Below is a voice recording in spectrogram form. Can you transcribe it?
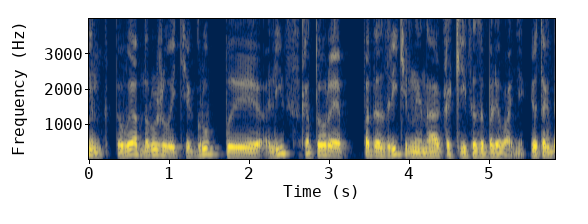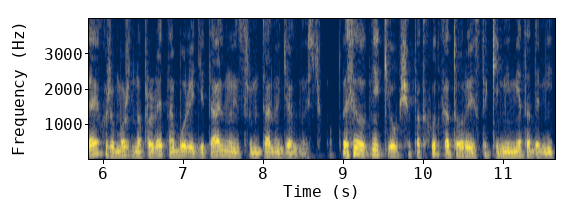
скрининг, то вы обнаруживаете группы лиц, которые подозрительные на какие-то заболевания. И вот тогда их уже можно направлять на более детальную инструментальную диагностику. То есть это вот некий общий подход, который с такими методами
